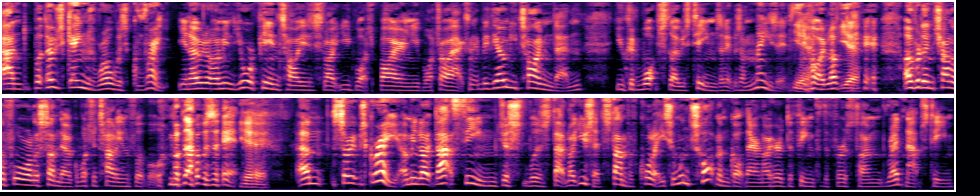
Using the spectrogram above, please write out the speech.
and but those games were always great. You know, I mean, European ties like you'd watch Bayern, you'd watch Ajax, and it'd be the only time then you could watch those teams, and it was amazing. You Yeah, know, I loved yeah. it. Other than Channel Four on a Sunday, I could watch Italian football, but that was it. yeah Um, so it was great. I mean, like that theme just was that, like you said, stamp of quality. So when Tottenham got there and I heard the theme for the first time, Redknapp's team,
